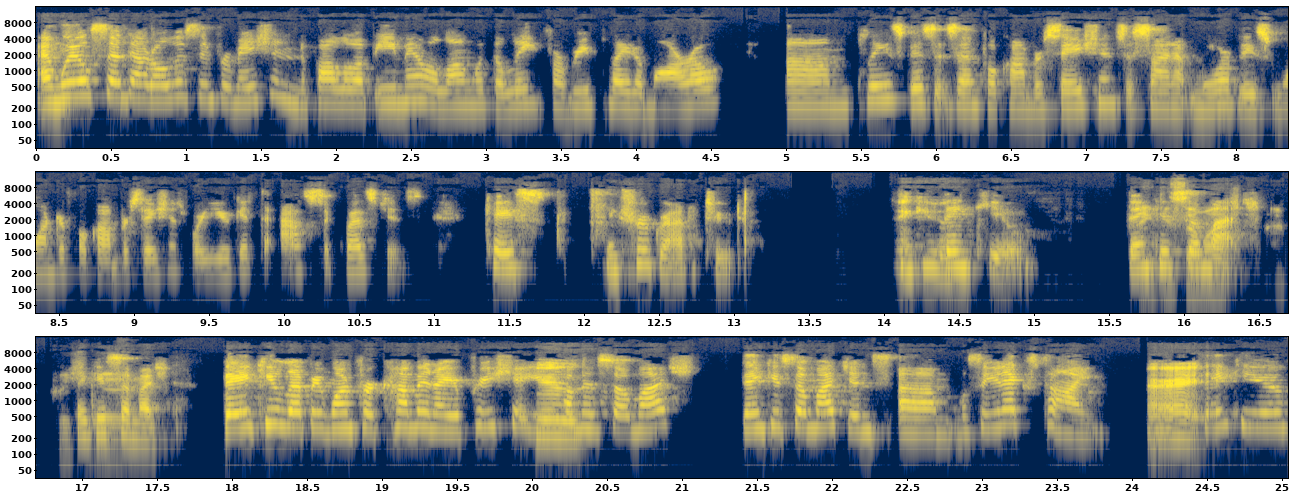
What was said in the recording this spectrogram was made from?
And we'll send out all this information in a follow-up email along with the link for replay tomorrow. Um, please visit Zenful Conversations to sign up more of these wonderful conversations where you get to ask the questions. Case, in true gratitude. Thank you. Thank you. Thank, Thank you, so much. much. Thank you it. so much. Thank you, everyone, for coming. I appreciate you, you. coming so much. Thank you so much. And um, we'll see you next time. All right. Thank you.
